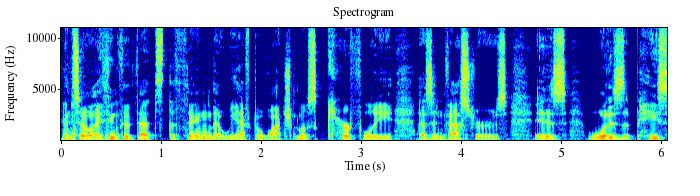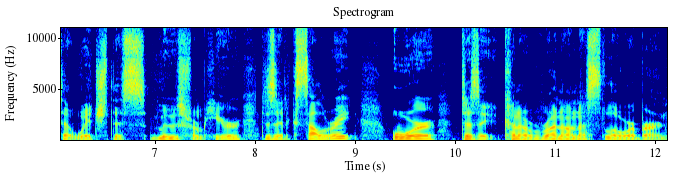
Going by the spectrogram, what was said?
And so I think that that's the thing that we have to watch most carefully as investors is what is the pace at which this moves from here? Does it accelerate or does it kind of run on a slower burn?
